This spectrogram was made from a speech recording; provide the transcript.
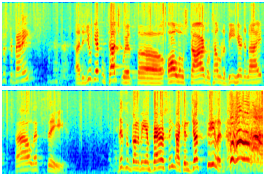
Mr. Benny? Uh, did you get in touch with uh, all those stars and tell them to be here tonight? Well, let's see. This is going to be embarrassing. I can just feel it.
